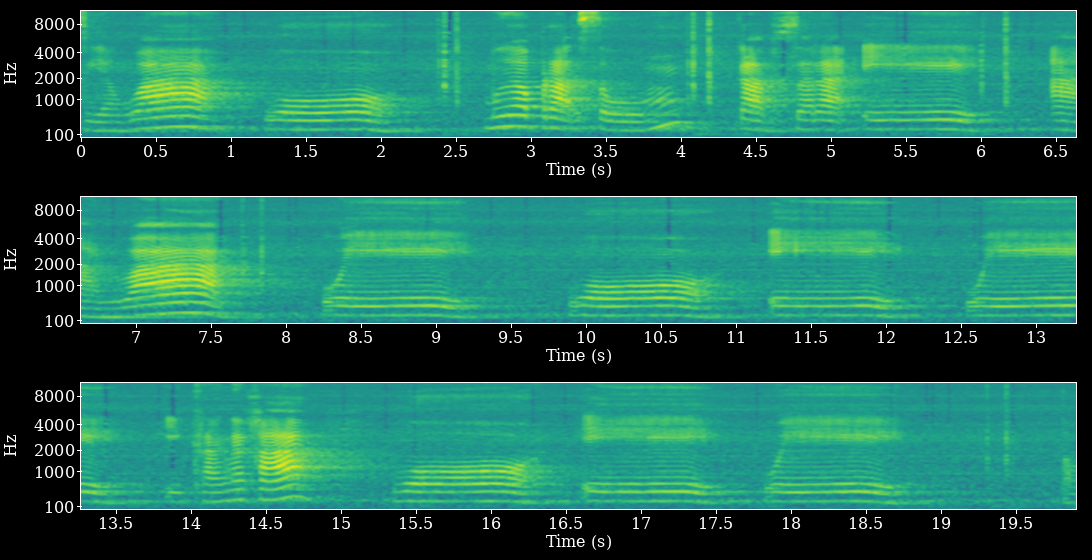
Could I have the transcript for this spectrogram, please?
เสียงว่าวอเมื่อประสมกับสระเอ อ่านว่า เว วอเอ เว อีกครั้งนะคะ วอ เอเวต่อ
